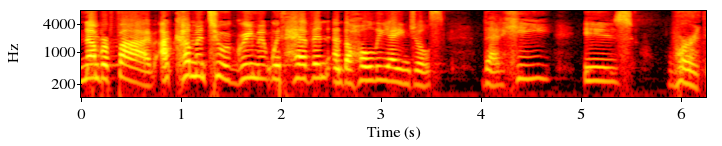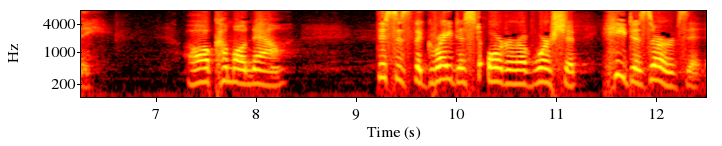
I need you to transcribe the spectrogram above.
Number five. I come into agreement with heaven and the holy angels that he is worthy. Oh, come on now. This is the greatest order of worship. He deserves it.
